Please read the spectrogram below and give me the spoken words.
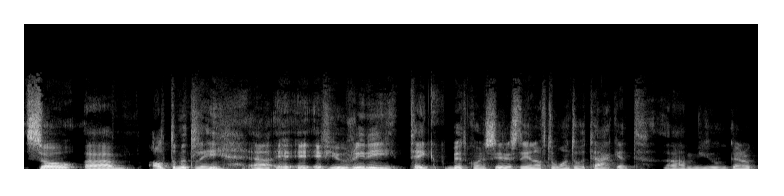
So uh, ultimately, uh, if you really take Bitcoin seriously enough to want to attack it, um, you're going to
